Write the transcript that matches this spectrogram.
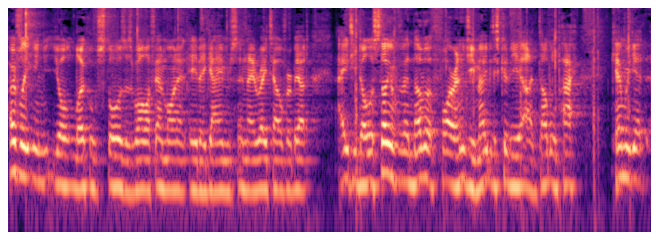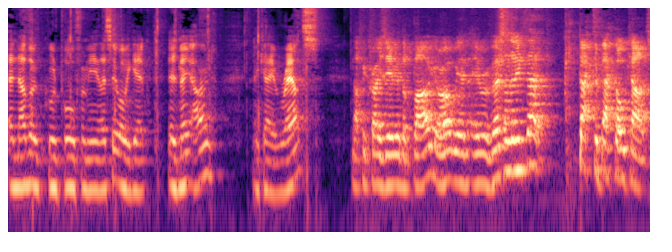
hopefully in your local stores as well. I found mine at EB Games and they retail for about $80. Starting off with another Fire Energy. Maybe this could be a double pack. Can we get another good pull from here? Let's see what we get. There's me, Aaron. Okay, routes. Nothing crazy here with the bug. All right, we have a reverse underneath that. Back-to-back -back gold cards.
